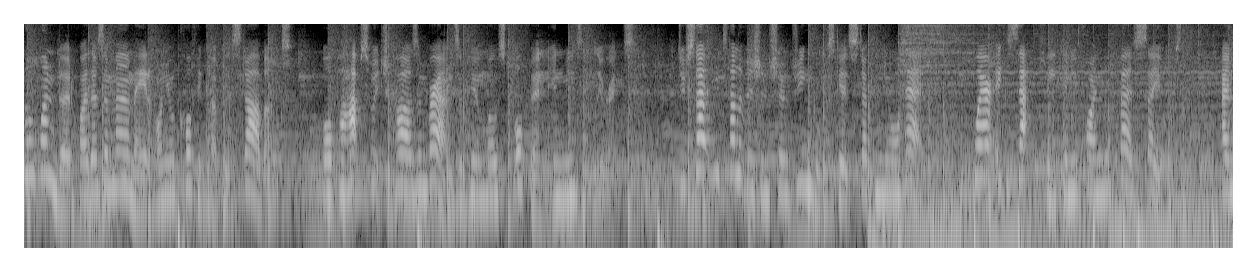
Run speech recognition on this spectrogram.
ever wondered why there's a mermaid on your coffee cup at Starbucks? Or perhaps which cars and brands appear most often in music lyrics? Do certain television show jingles get stuck in your head? Where exactly can you find the best sales? And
